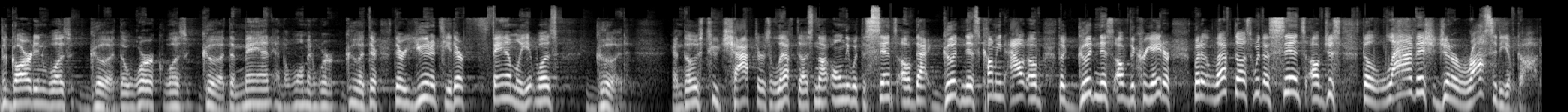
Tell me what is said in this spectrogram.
The garden was good. The work was good. The man and the woman were good. Their, their unity, their family, it was good. And those two chapters left us not only with the sense of that goodness coming out of the goodness of the Creator, but it left us with a sense of just the lavish generosity of God.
